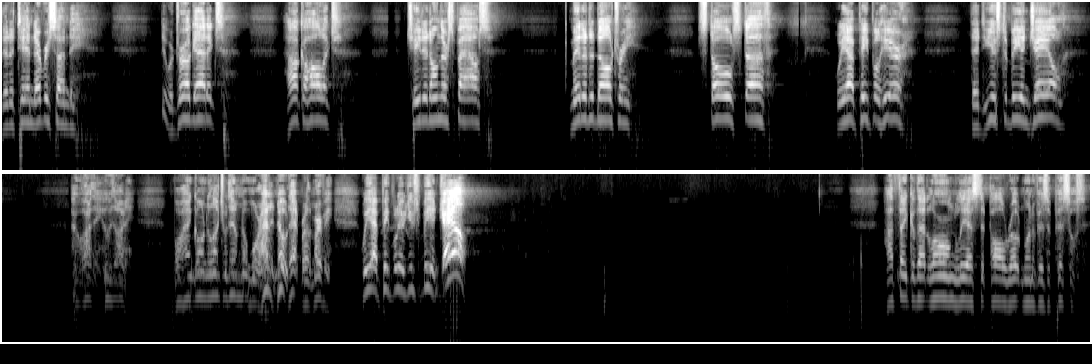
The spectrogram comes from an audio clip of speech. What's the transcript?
that attend every Sunday. They were drug addicts, alcoholics, cheated on their spouse, committed adultery, stole stuff. We have people here that used to be in jail. Who are they? Who are they? Boy, I ain't going to lunch with them no more. I didn't know that, Brother Murphy. We have people here used to be in jail. I think of that long list that Paul wrote in one of his epistles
